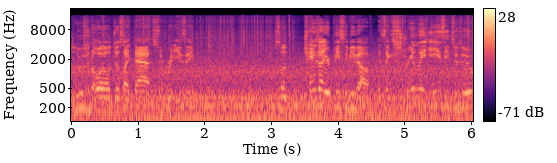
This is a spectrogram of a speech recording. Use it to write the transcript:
losing oil just like that, super easy. So change out your PCV valve. It's extremely easy to do.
